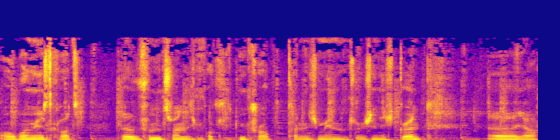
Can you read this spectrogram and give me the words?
Oh, bei mir ist gerade Level 25 Paketen Shop. Kann ich mir natürlich nicht gönnen. Äh, ja.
